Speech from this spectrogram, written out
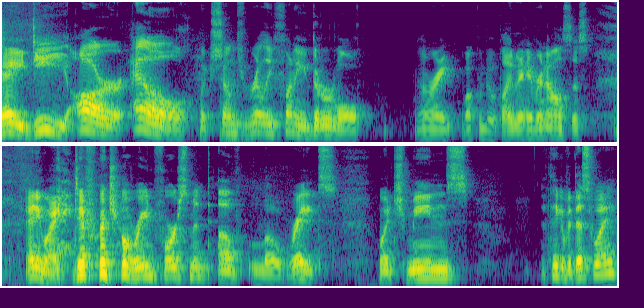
Okay, DRL, which sounds really funny. Drl. All right, welcome to Applied Behavior Analysis. Anyway, differential reinforcement of low rates, which means, think of it this way.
